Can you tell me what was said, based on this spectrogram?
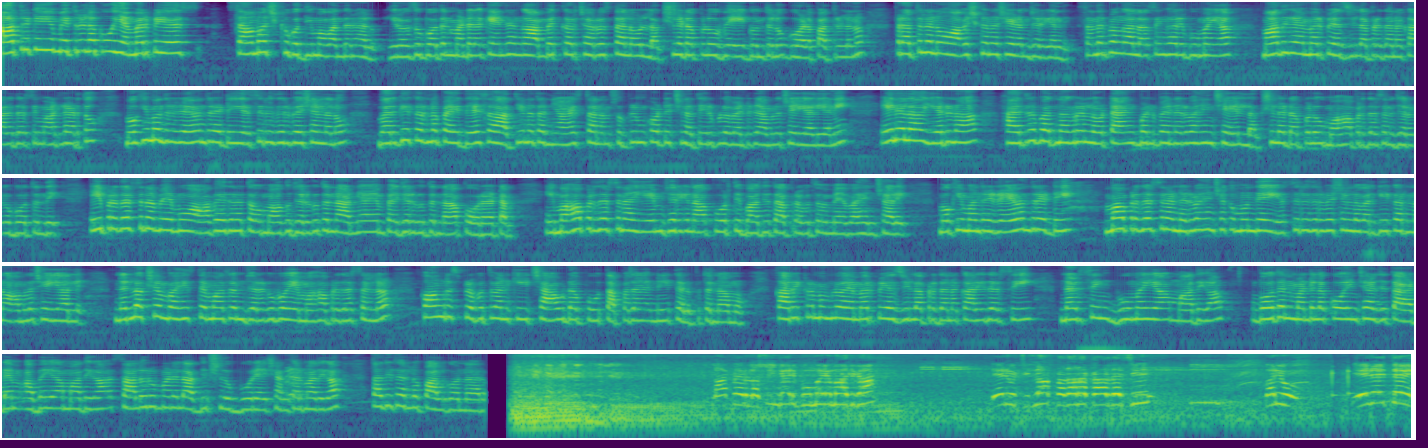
పాత్రికేయ మిత్రులకు ఎంఆర్పిఎస్ సామాజిక ఉద్యమ వందనాలు. ఈరోజు బోధన్ మండల కేంద్రంగా అంబేద్కర్ చౌరస్తాలో లక్షల డప్పులు వేయి గొంతులు గోడపత్రులను ప్రతులను ఆవిష్కరణ చేయడం జరిగింది. సందర్భంగా లసింగారి భూమయ్య మాదిగ ఎంఆర్పిఎస్ జిల్లా ప్రధాన కార్యదర్శి మాట్లాడుతూ ముఖ్యమంత్రి రేవంత్ రెడ్డి ఎస్సీ రిజర్వేషన్లను వర్గీకరణపై దేశ అత్యున్నత న్యాయస్థానం సుప్రీంకోర్టు ఇచ్చిన తీర్పులు వెంటనే అమలు చేయాలి అని ఈ నెల ఏడున హైదరాబాద్ నగరంలో ట్యాంక్ బండ్పై నిర్వహించే లక్షల డబ్బులు మహాప్రదర్శన జరగబోతుంది. ఈ ప్రదర్శన మేము ఆవేదనతో మాకు జరుగుతున్న అన్యాయంపై జరుగుతున్న పోరాటం. ఈ మహాప్రదర్శన ఏం జరిగినా పూర్తి బాధ్యత ప్రభుత్వమే వహించాలి. ముఖ్యమంత్రి రేవంత్ రెడ్డి మా ప్రదర్శన నిర్వహించక ముందే ఎస్సీ రిజర్వేషన్ల వర్గీకరణ అమలు చేయాలి. నిర్లక్ష్యం వహిస్తే మాత్రం జరగబోయే మహాప్రదర్శనలో కాంగ్రెస్ ప్రభుత్వానికి చావు డప్పు తప్పదని తెలుపుతున్నాము. కార్యక్రమంలో ఎంఆర్పీఎస్ జిల్లా ప్రధాన కార్యదర్శి నర్సింగ్ భూమయ్య మాదిగ బోధన్ మండల కో ఇన్ఛార్జ్ తాడెం అభయ మాదిగ సాలూరు మండల అధ్యక్షులు బూరే శంకర్ మాదిగ తదితరులు పాల్గొన్నారు. నా పేరు లసింగారి భూమయ్య మాదిగా. నేను జిల్లా ప్రధాన కార్యదర్శి మరియు ఏదైతే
